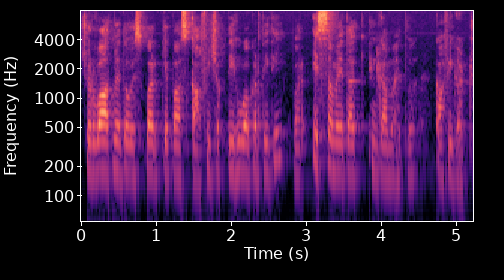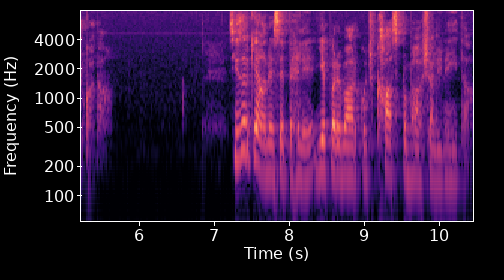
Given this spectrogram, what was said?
शुरुआत में तो इस वर्ग के पास काफ़ी शक्ति हुआ करती थी, पर इस समय तक इनका महत्व काफ़ी घट चुका था। सीजर के आने से पहले यह परिवार कुछ खास प्रभावशाली नहीं था।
